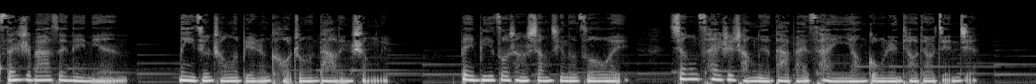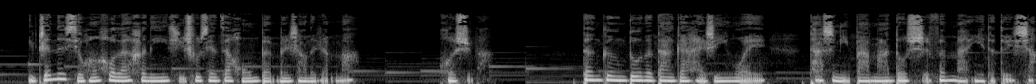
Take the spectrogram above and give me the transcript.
三十八岁那年，你已经成了别人口中的大龄剩女，被逼坐上相亲的座位，像菜市场里的大白菜一样供人挑挑拣拣。你真的喜欢后来和你一起出现在红本本上的人吗？或许吧，但更多的大概还是因为他是你爸妈都十分满意的对象。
